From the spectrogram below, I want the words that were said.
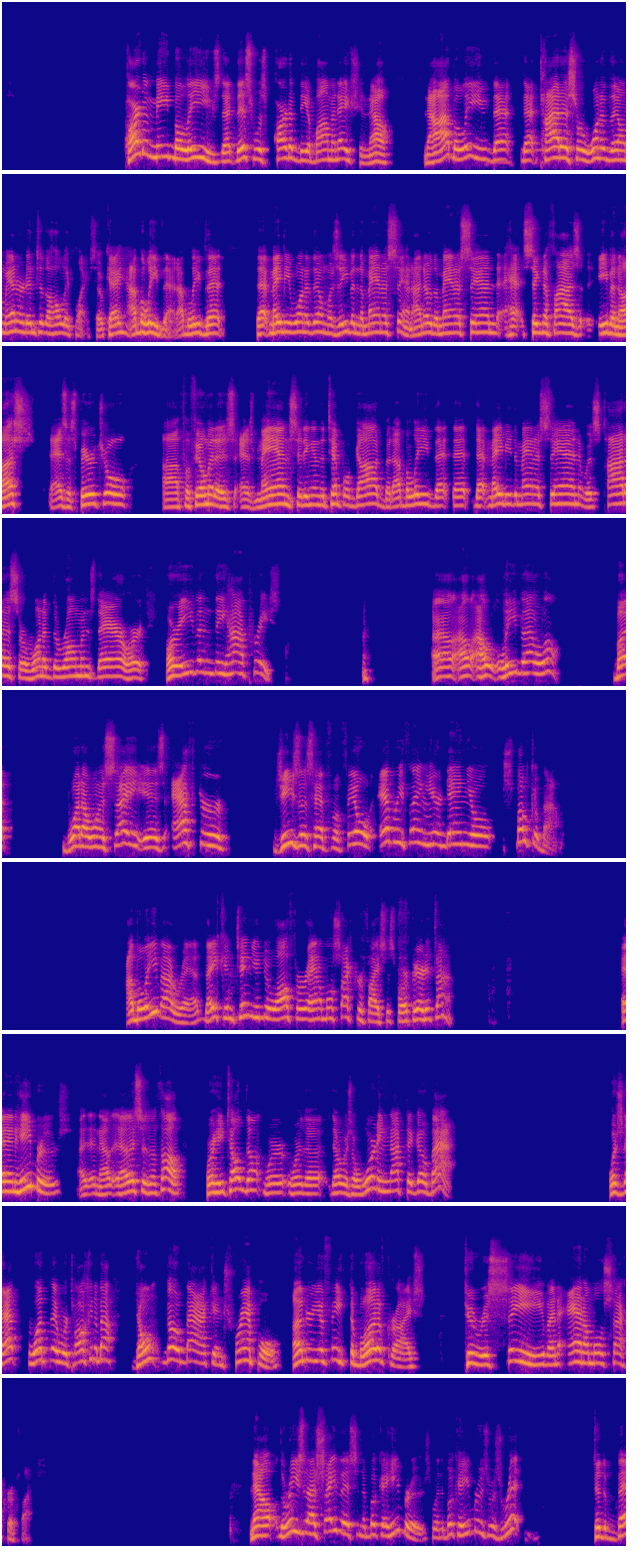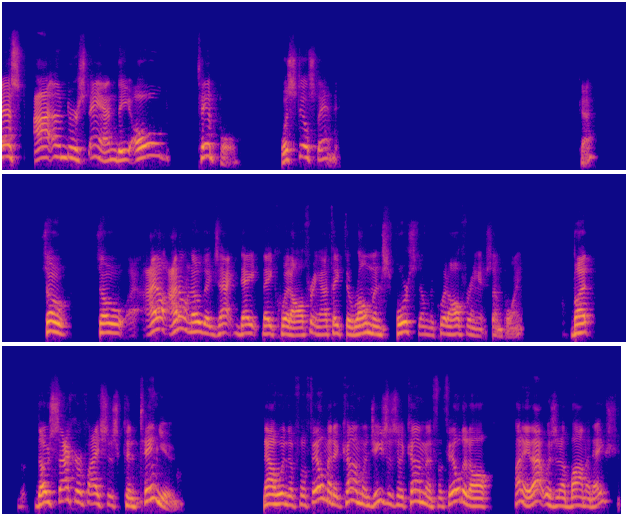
part of me believes that this was part of the abomination now now i believe that that titus or one of them entered into the holy place okay i believe that i believe that that maybe one of them was even the man of sin i know the man of sin ha- signifies even us as a spiritual uh, fulfillment as as man sitting in the temple of God. But I believe that that that maybe the man of sin was Titus or one of the Romans there, or or even the high priest. I'll, I'll, I'll leave that alone. But what I want to say is after Jesus had fulfilled everything here Daniel spoke about, I believe I read, they continued to offer animal sacrifices for a period of time. And in Hebrews, now, now this is a thought where he told them where, where the there was a warning not to go back. Was that what they were talking about? Don't go back and trample under your feet the blood of Christ to receive an animal sacrifice. Now, the reason I say this in the book of Hebrews, when the book of Hebrews was written, to the best I understand, the old temple was still standing. Okay. So so I don't I don't know the exact date they quit offering. I think the Romans forced them to quit offering at some point. But those sacrifices continued. Now, when the fulfillment had come, when Jesus had come and fulfilled it all, honey, that was an abomination.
